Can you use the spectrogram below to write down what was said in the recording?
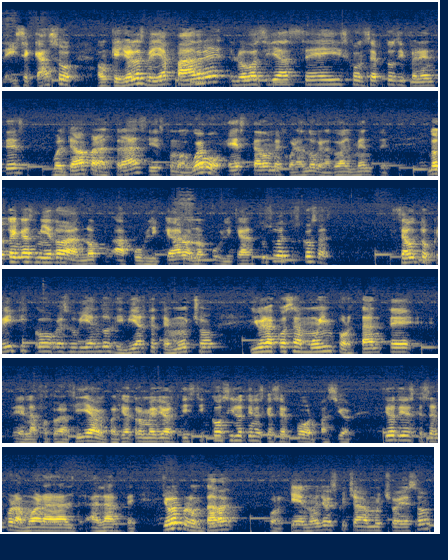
le hice caso. Aunque yo las veía padre, luego hacía seis conceptos diferentes, volteaba para atrás y es como a huevo, he estado mejorando gradualmente. No tengas miedo a no a publicar o no publicar. Tú sube tus cosas. Sé autocrítico, ve subiendo, diviértete mucho. Y una cosa muy importante en la fotografía o en cualquier otro medio artístico, sí lo tienes que hacer por pasión. Sí lo tienes que hacer por amor al, al arte. Yo me preguntaba por qué, ¿no? Yo escuchaba mucho eso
